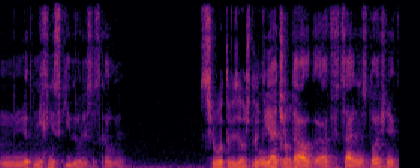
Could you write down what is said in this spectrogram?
М, это- Их не скидывали со скалы. С чего ты взял, что ну, это я неправда? читал официальный источник,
